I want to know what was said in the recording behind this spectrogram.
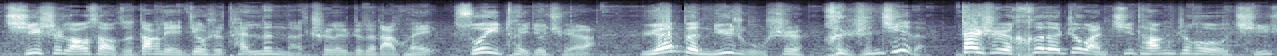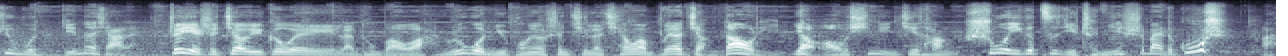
其实老嫂子当年就是太嫩了，吃了这个大亏，所以腿就瘸了。原本女主是很生气的，但是喝了这碗鸡汤之后，情绪稳定了下来。这也是教育各位男同胞啊，如果女朋友生气了，千万不要讲道理，要熬心灵鸡汤，说一个自己曾经失败的故事啊。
